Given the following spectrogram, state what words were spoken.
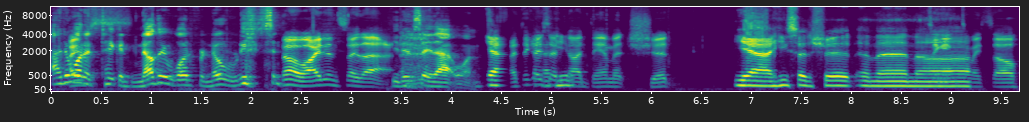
I don't I want to take another one for no reason. No, I didn't say that. You didn't say that one. Yeah, I think I said, he... "God damn it, shit." Yeah, he said shit, and then uh, singing to myself,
